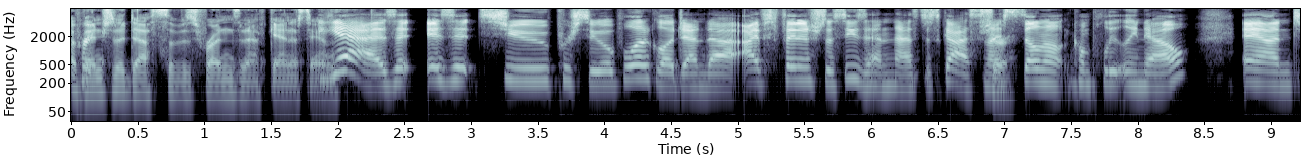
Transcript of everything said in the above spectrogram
Avenge the deaths of his friends in Afghanistan. Yeah, is it is it to pursue a political agenda? I've finished the season as discussed, and Sure. I still don't completely know. And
